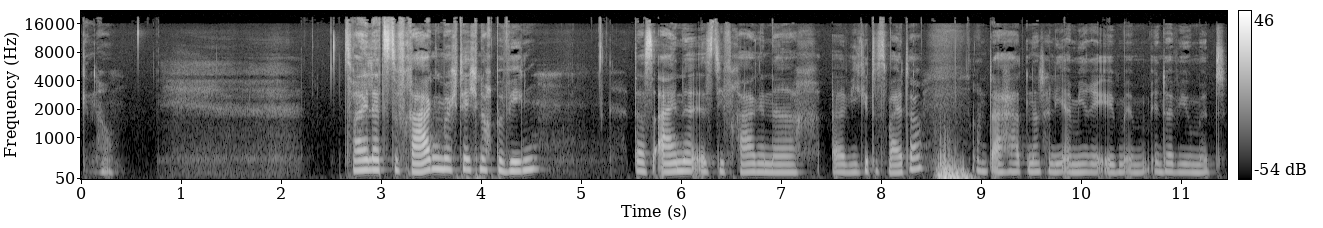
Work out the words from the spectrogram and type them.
Genau. Zwei letzte Fragen möchte ich noch bewegen. Das eine ist die Frage nach, äh, wie geht es weiter? Und da hat Nathalie Amiri eben im Interview mit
